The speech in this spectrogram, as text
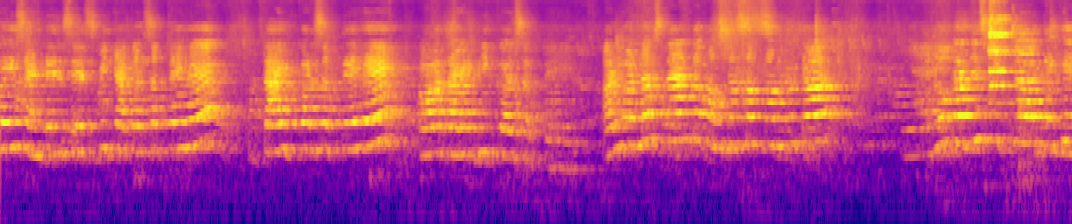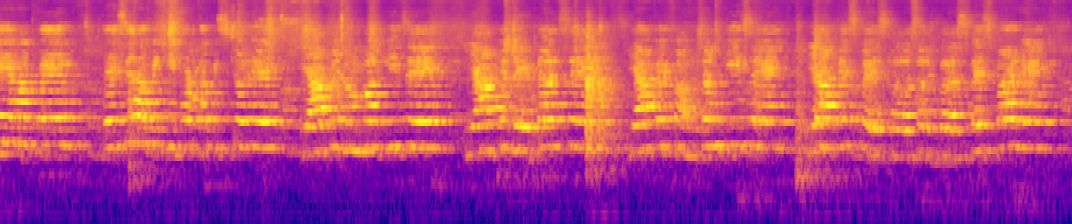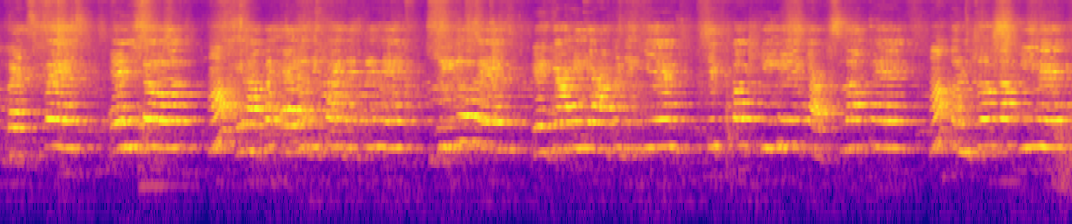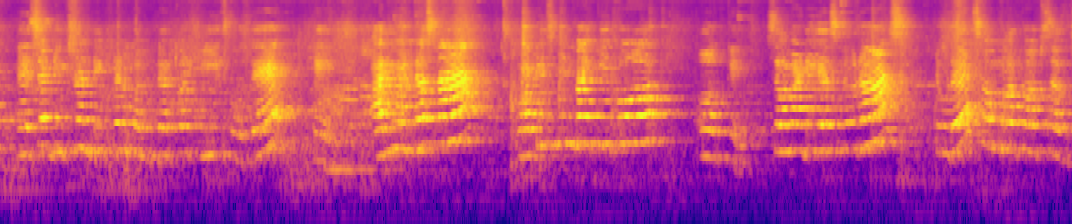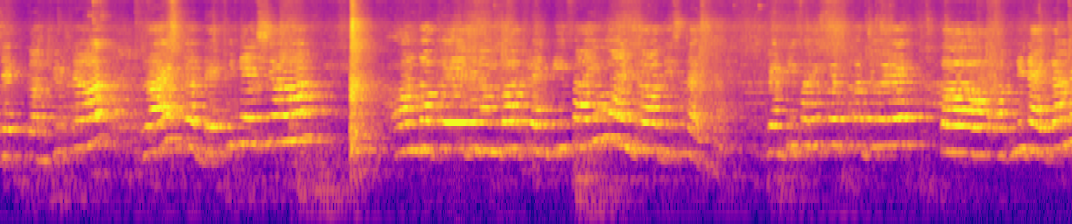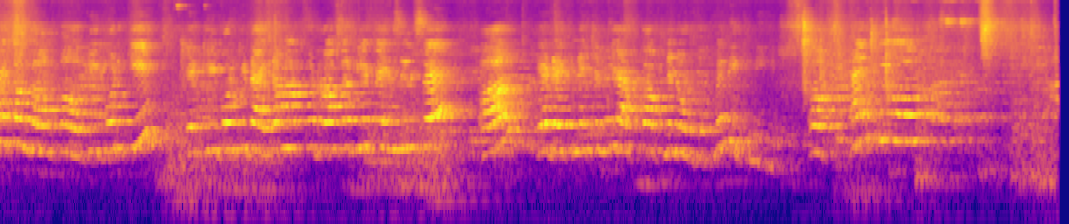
कई sentences भी क्या कर सकते हैं? टाइप कर सकते हैं और राइट भी कर सकते हैं। अरे अंडरस्टैंड ये कीबोर्ड की डायग्राम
